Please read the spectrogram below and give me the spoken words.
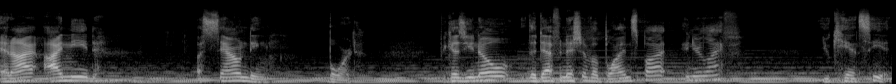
and I, I need a sounding board Because you know the definition of a blind spot in your life? You can't see it.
